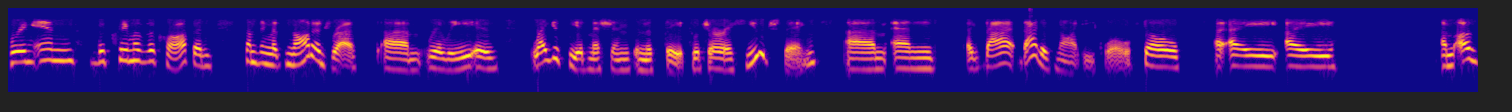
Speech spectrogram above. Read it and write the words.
bring in the cream of the crop. And something that's not addressed um, really is legacy admissions in the states, which are a huge thing. Um, and like that, that is not equal. So I, I, I'm of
